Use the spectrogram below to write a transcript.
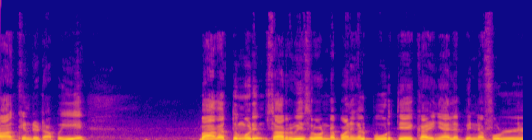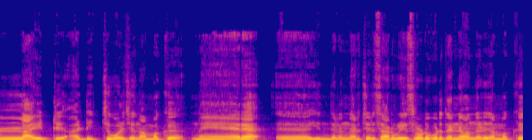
ബാക്കിയുണ്ട് കേട്ടോ. അപ്പോൾ ഈ ഭാഗത്തും കൂടിയും സർവീസ് റോഡിന്റെ പണികൾ പൂർത്തിയായി കഴിഞ്ഞാൽ പിന്നെ ഫുള്ളായിട്ട് അടിച്ചു പൊളിച്ച് നമുക്ക് നേരെ ഇന്ധനം നിറച്ചൊരു സർവീസ് റോഡ് കൂടി തന്നെ വന്നിട്ട് നമുക്ക്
